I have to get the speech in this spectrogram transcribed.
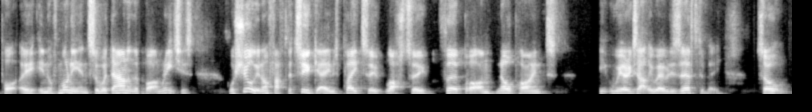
put uh, enough money in. So we're down in the bottom reaches. Well, surely enough, after two games, played two, lost two, third bottom, no points, we are exactly where we deserve to be. So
